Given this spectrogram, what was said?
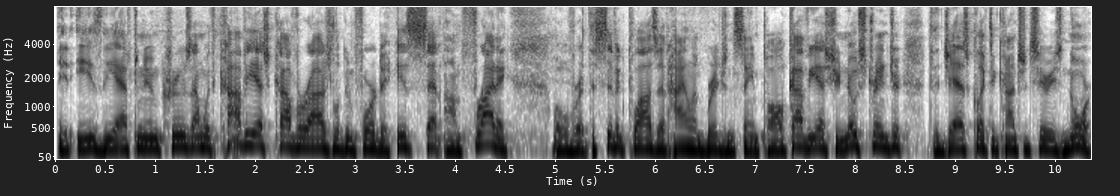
It is the afternoon cruise. I'm with Kavyesh Kaviraj. Looking forward to his set on Friday over at the Civic Plaza at Highland Bridge in St. Paul. Kavyesh, you're no stranger to the Jazzclectic Concert Series nor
